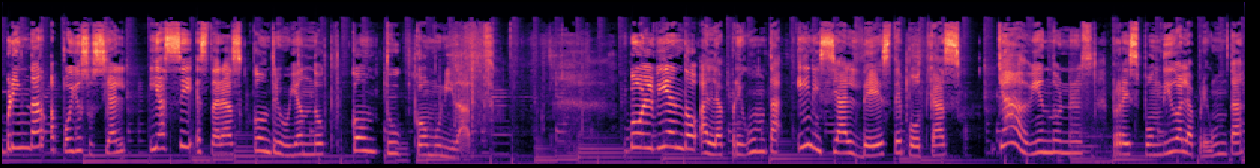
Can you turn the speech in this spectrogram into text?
Brindar apoyo social y así estarás contribuyendo con tu comunidad. Volviendo a la pregunta inicial de este podcast, ya habiéndonos respondido a la pregunta,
